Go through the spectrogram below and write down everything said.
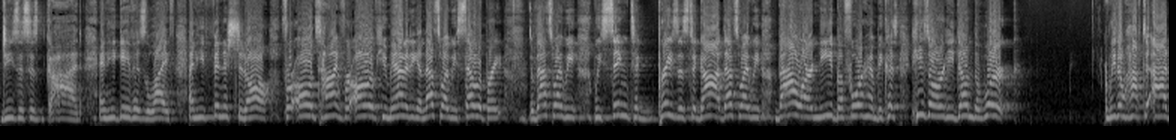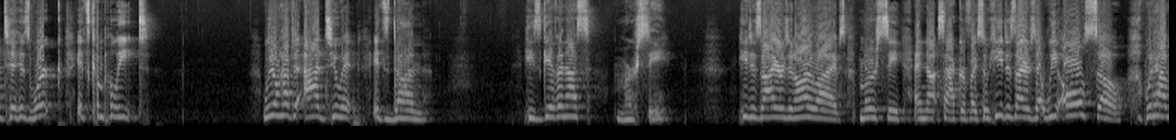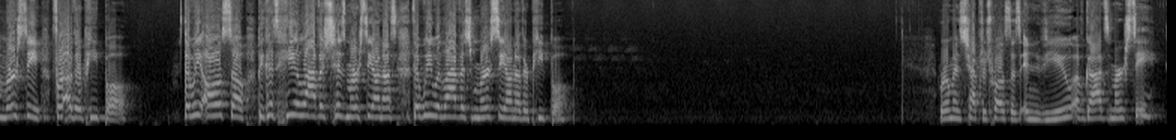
Jesus is God, and He gave His life, and He finished it all for all time, for all of humanity, and that's why we celebrate. That's why we we sing to praises to God. That's why we bow our knee before Him because He's already done the work. We don't have to add to His work; it's complete. We don't have to add to it, it's done. He's given us mercy. He desires in our lives mercy and not sacrifice. So he desires that we also would have mercy for other people. That we also, because he lavished his mercy on us, that we would lavish mercy on other people. Romans chapter 12 says, In view of God's mercy,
